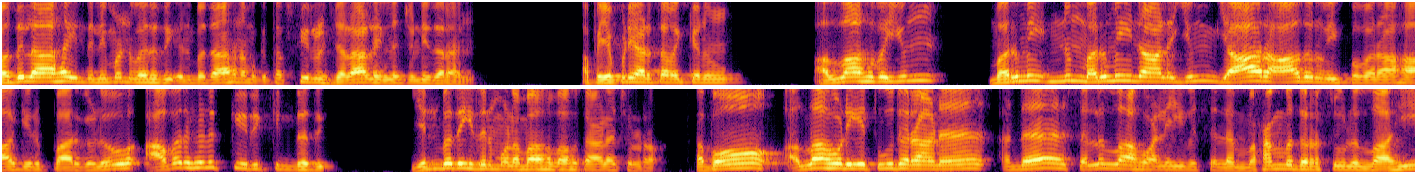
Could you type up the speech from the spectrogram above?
பதிலாக இந்த லிமன் வருது என்பதாக நமக்கு தப்சீருல் ஜலால் என்ன சொல்லி தராங்க. அப்ப எப்படி அர்த்தம் வைக்கணும்? அல்லாஹுவையும் மறுமை இன்னும் மறுமை நாளையும் யார் ஆதரவு வைப்பவராக ஆகியிருப்பார்களோ அவர்களுக்கு இருக்கின்றது என்பதை இதன் மூலமாக அல்லாஹு தாலா சொல்றான். அப்போ அல்லாஹுடைய தூதரான அந்த ஸல்லல்லாஹு அலைஹி வஸல்லம் முகமது ரசூலுல்லாஹி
